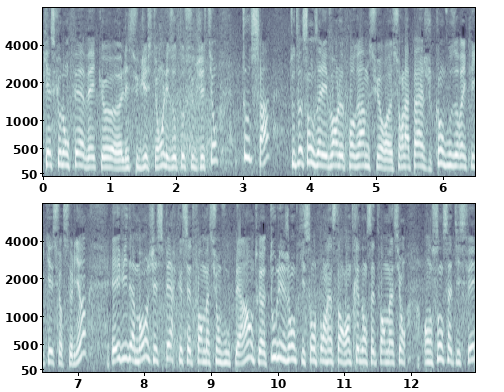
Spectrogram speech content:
qu'est-ce que l'on fait avec euh, les suggestions, les autosuggestions, tout ça, de toute façon, vous allez voir le programme sur, euh, sur la page quand vous aurez cliqué sur ce lien. Et évidemment, j'espère que cette formation vous plaira. En tout cas, tous les gens qui sont pour l'instant rentrés dans cette formation en sont satisfaits.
